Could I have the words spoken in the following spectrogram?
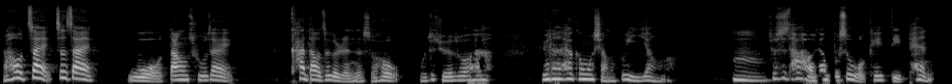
然后在这在我当初在看到这个人的时候，我就觉得说啊，原来他跟我想的不一样嘛。嗯，就是他好像不是我可以 depend，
